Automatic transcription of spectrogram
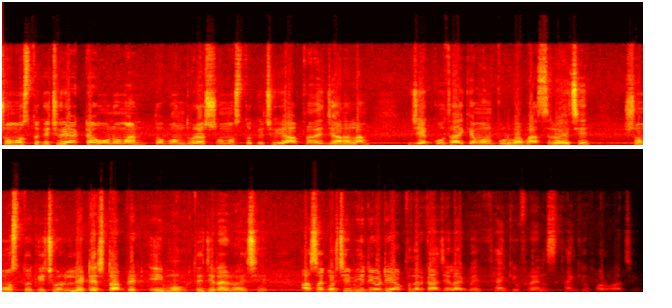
সমস্ত কিছুই একটা অনুমান। তো বন্ধুরা, সমস্ত কিছুই আপনাদের জানালাম যে কোথায় কেমন পূর্বাভাস রয়েছে। সমস্ত কিছুর লেটেস্ট আপডেট এই মুহূর্তে যেটা রয়েছে। আশা করছি ভিডিওটি আপনাদের কাজে লাগবে। Thank you friends thank you for watching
